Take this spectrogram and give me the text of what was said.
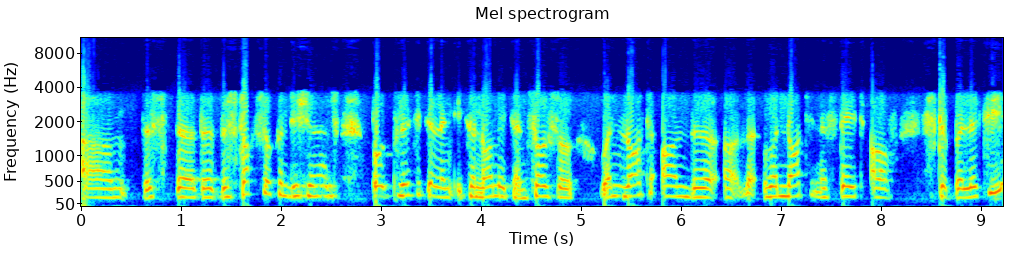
Um, the, the, the, structural conditions, both political and economic and social, were not on the uh, were not in a state of stability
